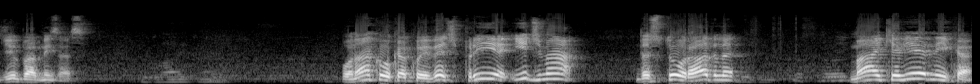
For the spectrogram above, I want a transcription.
džilbav niza se? Onako kako je već prije iđma da su to radile majke vjernika.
